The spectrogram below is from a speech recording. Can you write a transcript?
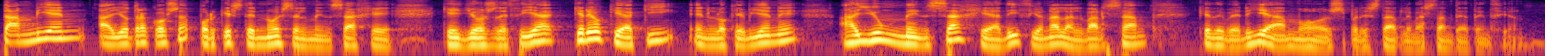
También hay otra cosa, porque este no es el mensaje que yo os decía, creo que aquí en lo que viene hay un mensaje adicional al Barça que deberíamos prestarle bastante atención.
